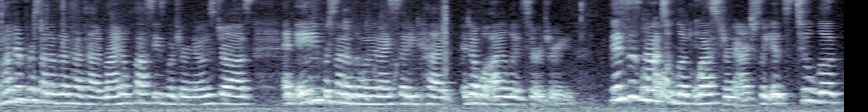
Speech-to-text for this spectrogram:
hundred percent of them have had rhinoplasties, which are nose jobs, and eighty percent of the women I studied had a double eyelid surgery. This is not to look Western, actually, it's to look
